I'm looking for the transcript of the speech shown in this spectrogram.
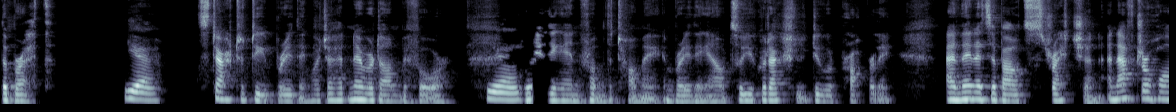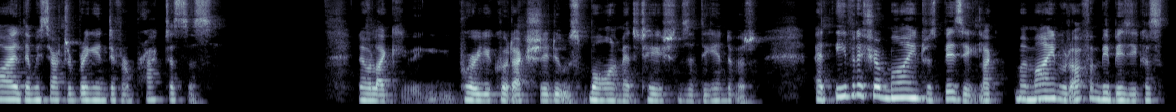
the breath. Yeah. Started deep breathing, which I had never done before. Yeah. Breathing in from the tummy and breathing out. So you could actually do it properly. And then it's about stretching. And after a while, then we started bringing different practices. You know, like where you could actually do small meditations at the end of it. And even if your mind was busy, like my mind would often be busy because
